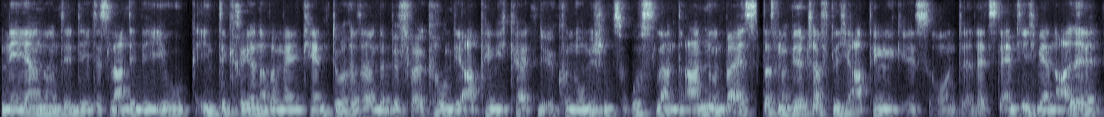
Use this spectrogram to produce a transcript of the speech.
nähern und in die, das Land in die EU integrieren, aber man erkennt durchaus auch in der Bevölkerung die Abhängigkeiten, die ökonomischen zu Russland an und weiß, dass man wirtschaftlich abhängig ist. Und äh, letztendlich werden alle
